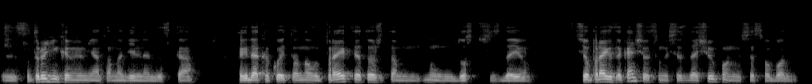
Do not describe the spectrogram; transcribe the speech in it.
с сотрудниками у меня там отдельная доска. Когда какой-то новый проект, я тоже там, ну, доску создаю. Все, проект заканчивается, мы все задачи выполнены, все свободно.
